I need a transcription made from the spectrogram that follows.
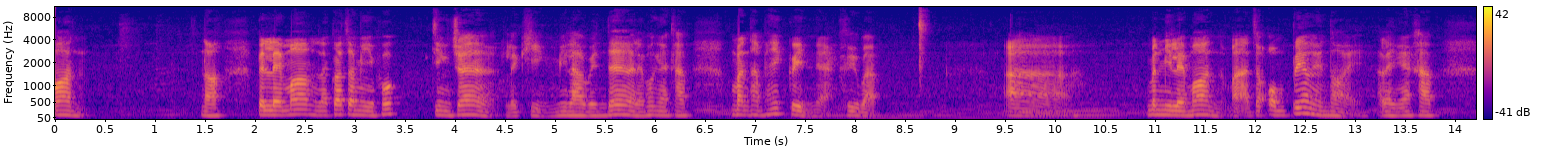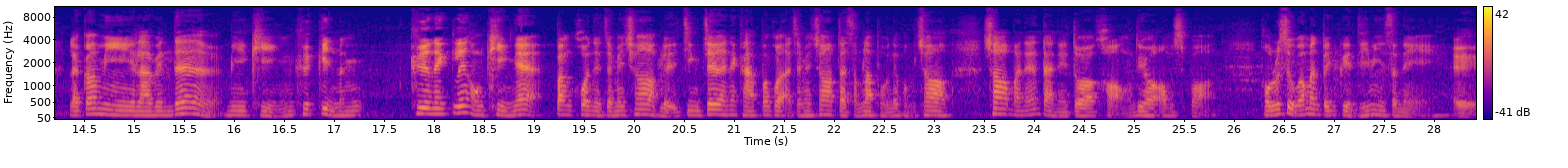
มอนเนาะเป็นเลมอนแล้วก็จะมีพวกจิงเจอร์หรือขิงมีลาเวนเดอร์อะไรพวกนี้ครับ มันทำให้กลิ่นเนี่ยคือแบบอ่ามันมีเลมอนมันอาจจะอมเปรี้ยวหน่อยๆอะไรเงี้ยครับ แล้วก็มีลาเวนเดอร์ มีขิง คือกลิ่นมัน คือในเรื่องของขิงเนี่ยบางคนเนี่ยจะไม่ชอบหรือจิงเจอร์นะครับ บางคนอาจจะไม่ชอบแต่สำหรับผมเนี่ยผมชอบ ชอบมาตั้งแต่ในตัวของ Dior Homme Sport ผมรู้สึกว่ามันเป็นกลิ่นที่มีเสน่ห์เออ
